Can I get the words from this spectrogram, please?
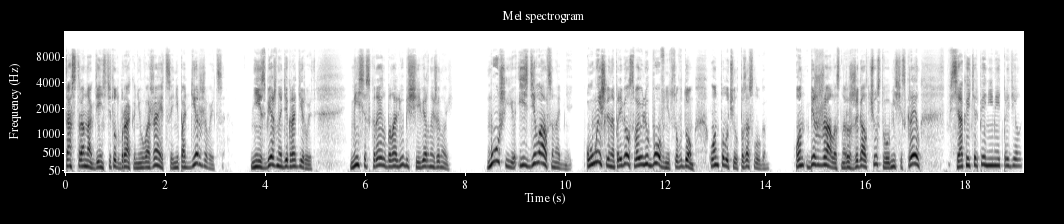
Та страна, где институт брака не уважается и не поддерживается, неизбежно деградирует. Миссис Крейл была любящей и верной женой. Муж ее издевался над ней, умышленно привел свою любовницу в дом, он получил по заслугам. Он безжалостно разжигал чувства у миссис Крейл, всякое терпение имеет пределы.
